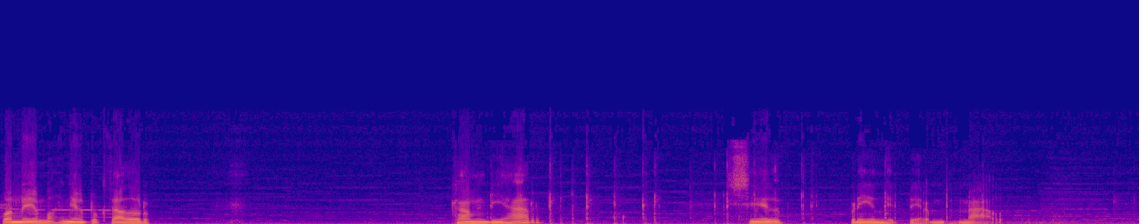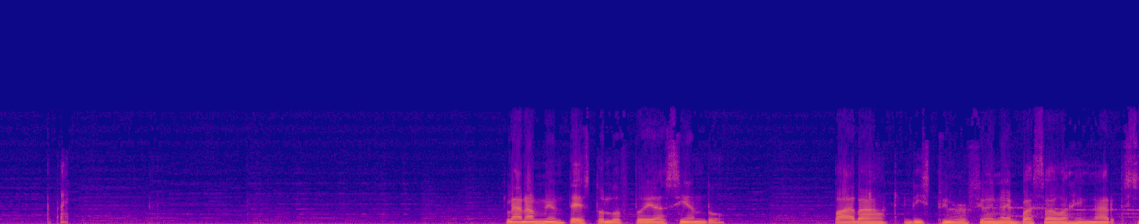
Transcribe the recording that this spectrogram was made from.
ponemos en el buscador cambiar shell predeterminado. Claramente esto lo estoy haciendo para distribuciones basadas en Arch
